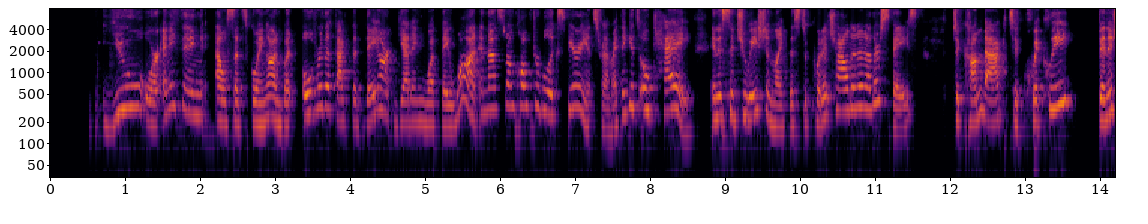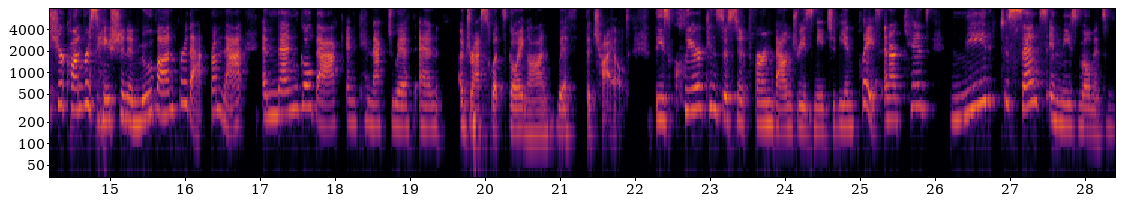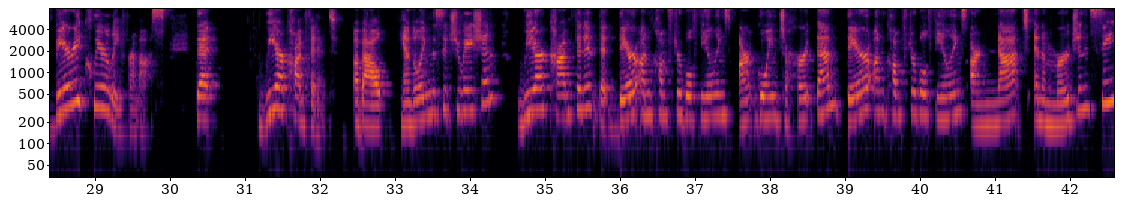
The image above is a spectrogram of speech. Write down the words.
you or anything else that's going on, but over the fact that they aren't getting what they want. And that's an uncomfortable experience for them. I think it's okay in a situation like this to put a child in another space, to come back, to quickly finish your conversation and move on for that from that and then go back and connect with and address what's going on with the child these clear consistent firm boundaries need to be in place and our kids need to sense in these moments very clearly from us that we are confident about handling the situation. We are confident that their uncomfortable feelings aren't going to hurt them. Their uncomfortable feelings are not an emergency.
